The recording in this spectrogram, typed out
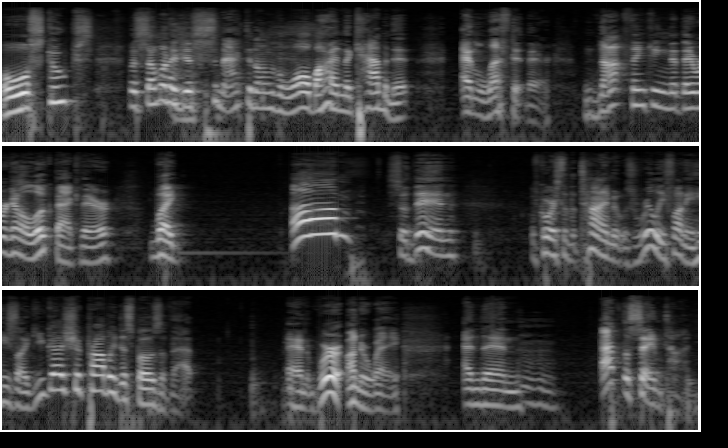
Oh, scoops. But someone had just smacked it onto the wall behind the cabinet and left it there. Not thinking that they were going to look back there. Like, um. So then, of course, at the time, it was really funny. He's like, you guys should probably dispose of that. And we're underway. And then at the same time,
